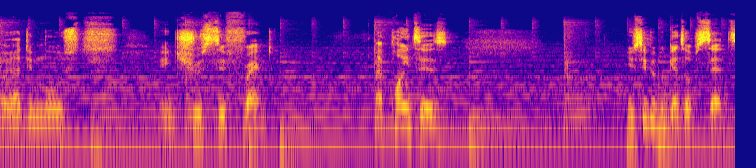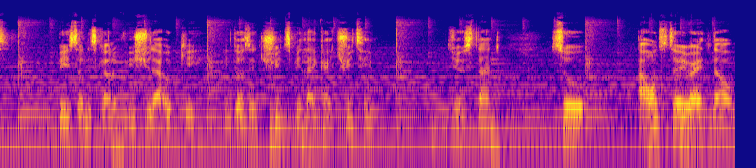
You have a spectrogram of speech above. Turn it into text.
or you are the most intrusive friend. My point is, you see people get upset based on this kind of issue like okay he doesn't treat me like i treat him do you understand so i want to tell you right now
